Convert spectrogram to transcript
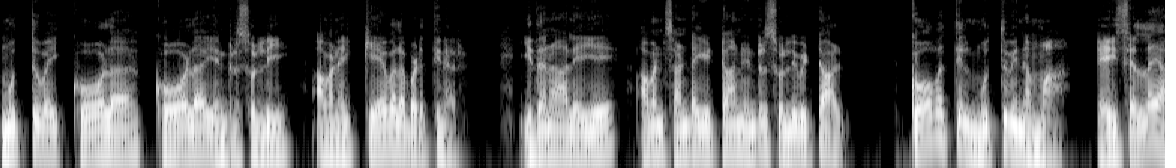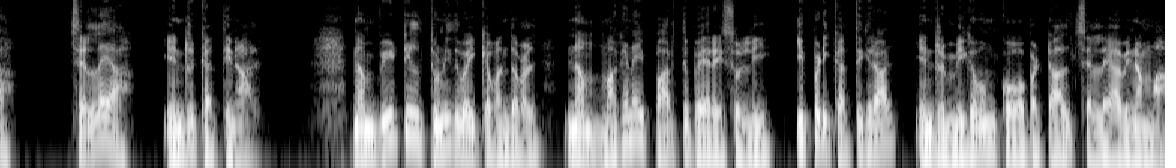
முத்துவை கோல கோல என்று சொல்லி அவனை கேவலப்படுத்தினர். இதனாலேயே அவன் சண்டையிட்டான் என்று சொல்லிவிட்டாள். கோவத்தில் முத்துவின் அம்மா டேய் செல்லையா செல்லையா என்று கத்தினாள். நம் வீட்டில் துணிது வைக்க வந்தவள் நம் மகனை பார்த்து பெயரை சொல்லி இப்படி கத்துகிறாள்? என்று மிகவும் கோவப்பட்டாள் செல்லையாவின் அம்மா.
